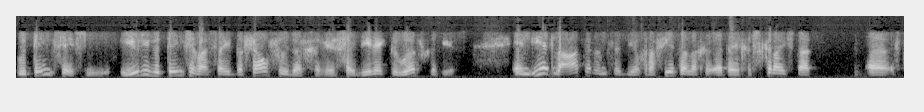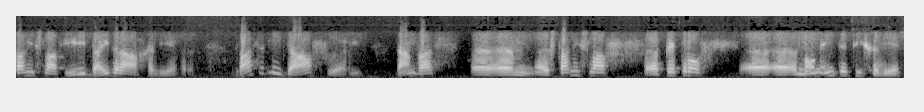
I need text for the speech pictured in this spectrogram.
Butensev nie? Yuri Butensev was sy bevelvoerder geweest, sy direkte hoof geweest. En die het later in sy biografie het hulle het hy geskryf dat uh Stanislav hierdie bydrae gelewer het. Was dit nie daarvoor nie, dan was uh um Stanislav uh, Petrov 'n uh, uh, non-entity gewees.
